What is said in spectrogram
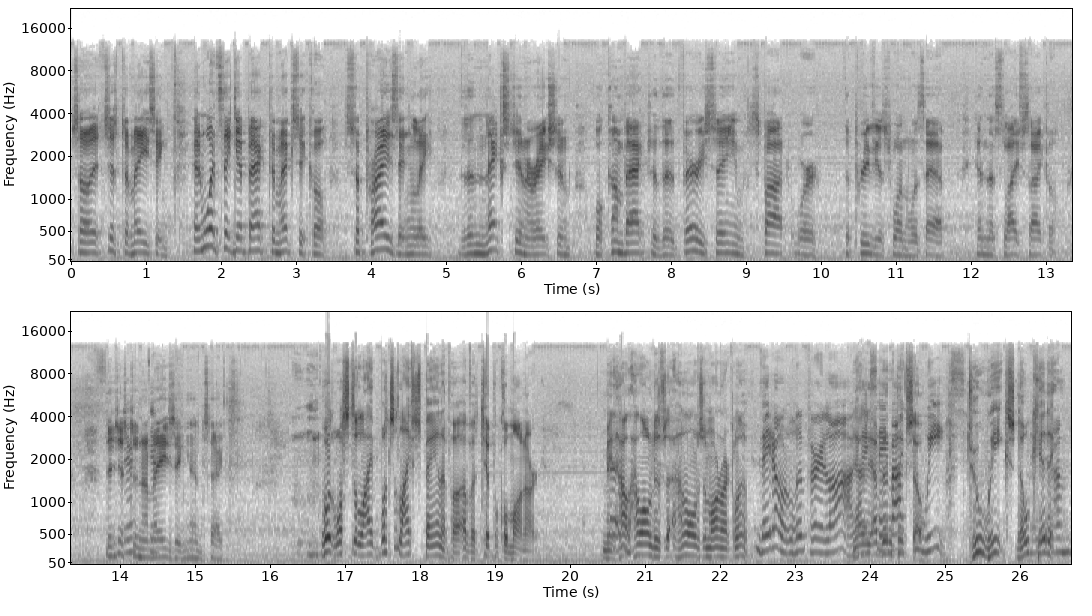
So it's just amazing. And once they get back to Mexico, surprisingly, the next generation will come back to the very same spot where the previous one was at in this life cycle. They're just They're- an amazing insect. What, what's the life? What's the lifespan of a, of a typical monarch? I mean, how, how long does how long does a monarch live? they don't live very long Yeah, they I say didn't about think so. two weeks Two weeks. No kidding. Um,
